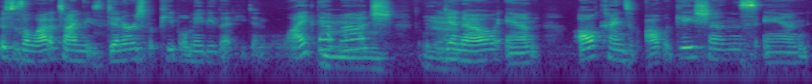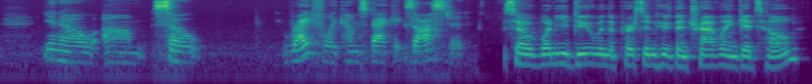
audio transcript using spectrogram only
this is a lot of time these dinners with people maybe that he didn't like that much, yeah. you know, and all kinds of obligations. And, you know, um, so rightfully comes back exhausted. So, what do you do when the person who's been traveling gets home?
